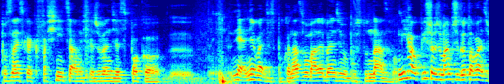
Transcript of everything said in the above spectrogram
poznańska kwaśnica myślę, że będzie spoko. E, nie, nie będzie spoko nazwą, ale będzie po prostu nazwą. Michał pisze, że mam przygotować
